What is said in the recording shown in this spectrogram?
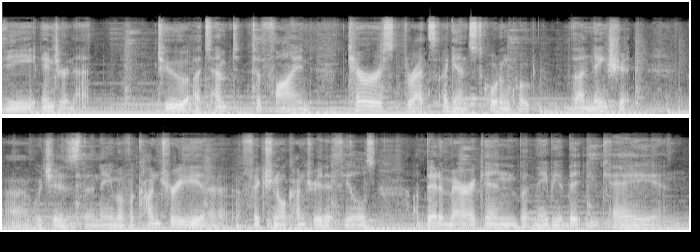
the internet to attempt to find terrorist threats against quote unquote the nation uh, which is the name of a country, a, a, fictional country that feels a bit American, but maybe a bit UK, and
